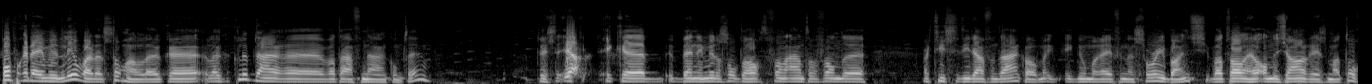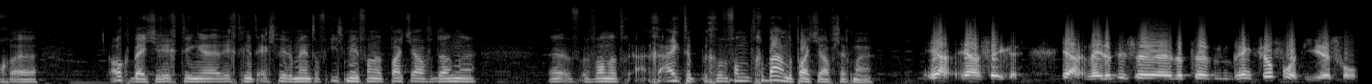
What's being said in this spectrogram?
Popacademie in Leeuwarden, dat is toch wel een leuke, leuke club daar, wat daar vandaan komt, hè? Dus Ja. ik, ik ben inmiddels op de hoogte van een aantal van de artiesten die daar vandaan komen. Ik, ik noem maar even een Sorry Bunch, wat wel een heel ander genre is, maar toch eh, ook een beetje richting, eh, richting het experiment of iets meer van het padje af dan eh, van, het geëikte, van het gebaande padje af, zeg maar. Ja, ja, zeker. Ja, nee, dat, is, dat brengt veel voort, die school.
